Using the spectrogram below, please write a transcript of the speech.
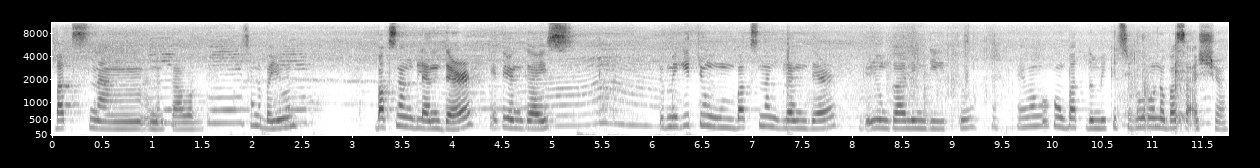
box ng, anong tawag? Saan ba yun? Box ng blender. Ito yun guys. Dumikit yung box ng blender. Yung galing dito. Ewan ko kung ba't dumikit. Siguro nabasa siya.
